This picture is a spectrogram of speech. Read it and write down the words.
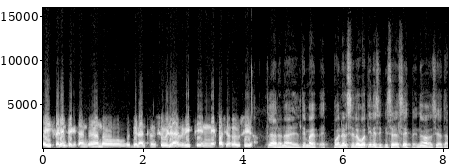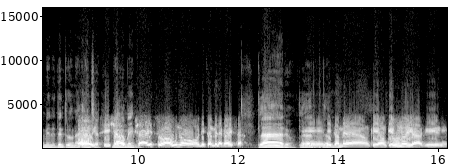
es diferente que estar entrenando delante de un celular, viste, en espacios reducidos. Claro, no, el tema es, es ponerse los botines y pisar el césped, ¿no? O sea, también dentro de una Obvio, cancha. sí, no ya, es lo mismo. ya eso a uno le cambia la cabeza. Claro, claro. Eh, claro. Le cambia, aunque aunque uno diga que,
